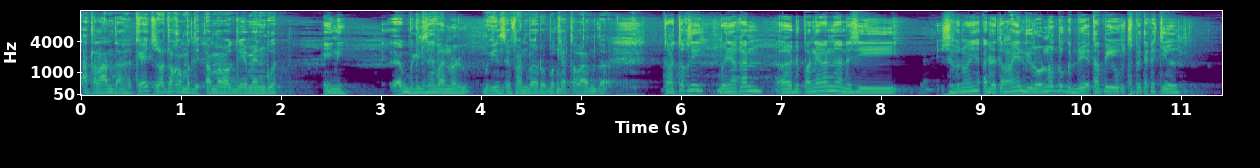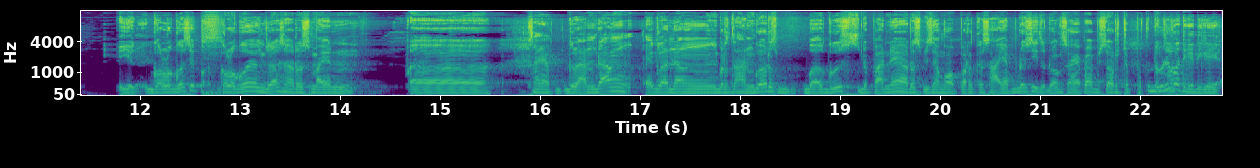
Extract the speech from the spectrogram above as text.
Atalanta. Kayak cocok sama sama game main gue. Ini eh, bikin saya baru. Bikin savean baru pakai Atalanta. Cocok sih. Banyak kan eh, depannya kan ada si siapa namanya? Ada tengahnya di Rono tuh gede tapi speednya kecil. Iya, kalau gue sih, kalau gue yang jelas harus main eh Sayap. gelandang, eh gelandang bertahan gue harus bagus, depannya harus bisa ngoper ke sayap udah sih itu dong. Sayapnya habis itu harus cepet. Dua dua tiga tiga ya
